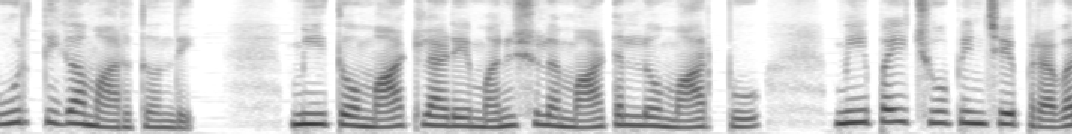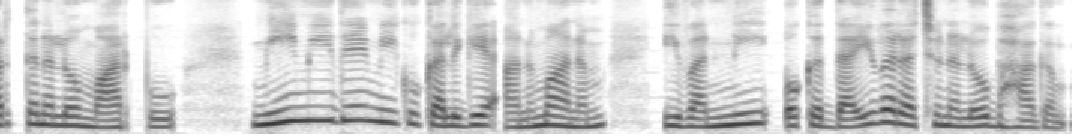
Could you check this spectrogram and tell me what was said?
పూర్తిగా మారుతోంది. మీతో మాట్లాడే మనుషుల మాటల్లో మార్పు మీపై చూపించే ప్రవర్తనలో మార్పు మీమీదే మీకు కలిగే అనుమానం ఇవన్నీ ఒక దైవరచనలో భాగం.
